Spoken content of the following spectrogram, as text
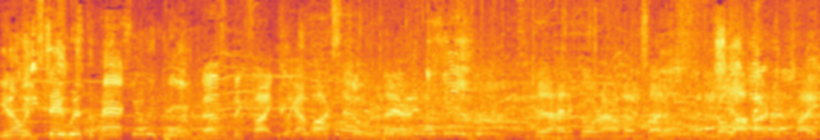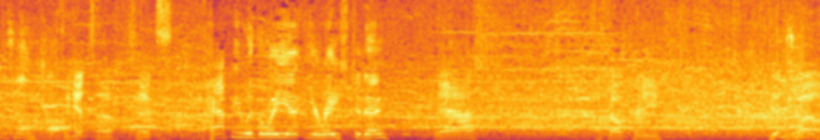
you know, and stay with the pack? That was a big fight because I got boxed in over there. Then I had to go around them, so I had to go a lot harder to fight to get to six. Happy with the way you, you raced today? Yeah, I felt pretty well.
